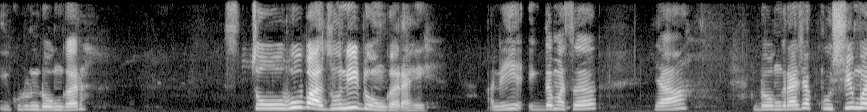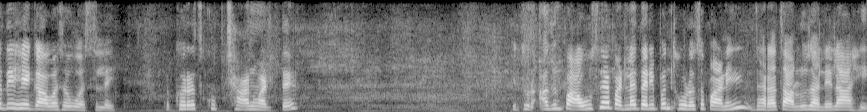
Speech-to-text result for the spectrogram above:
इकडून डोंगर. चोहू बाजूनी डोंगर आहे. आणि एकदम असं या डोंगराच्या कुशीमध्ये हे गाव असं वसलं आहे तर खरंच खूप छान वाटतंय. इथून अजून पाऊस नाही पडला तरी पण थोडंसं पाणी झरा चालू झालेलं आहे.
